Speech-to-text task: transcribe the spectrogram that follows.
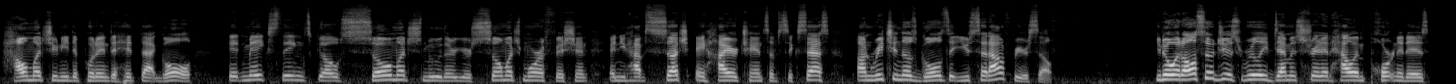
how much you need to put in to hit that goal, it makes things go so much smoother. You're so much more efficient, and you have such a higher chance of success on reaching those goals that you set out for yourself. You know, it also just really demonstrated how important it is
